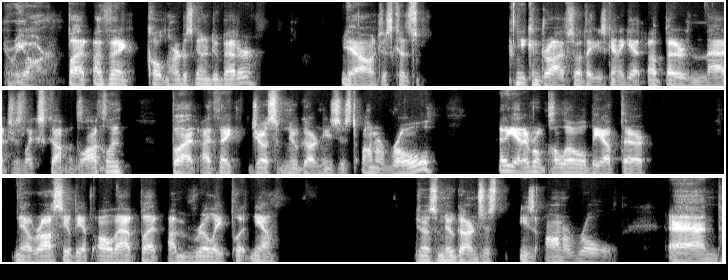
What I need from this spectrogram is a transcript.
here we are. But I think Colton Herta is going to do better. You know, just because he can drive. So I think he's going to get up better than that, just like Scott McLaughlin. But I think Josef Newgarden, he's just on a roll. And again, everyone Palou will be up there. You know, Rossi will be up all that. But I'm really putting, you know, Josef Newgarden's just he's on a roll. And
